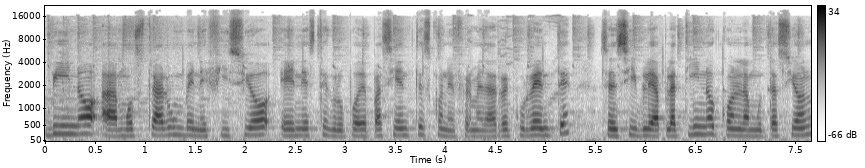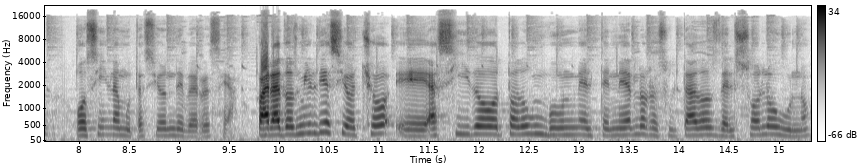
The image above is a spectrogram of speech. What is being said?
vino a mostrar un beneficio en este grupo de pacientes con enfermedad recurrente, sensible a platino, con la mutación o sin la mutación de BRCA. Para 2018 eh, ha sido todo un boom el tener los resultados del solo uno,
